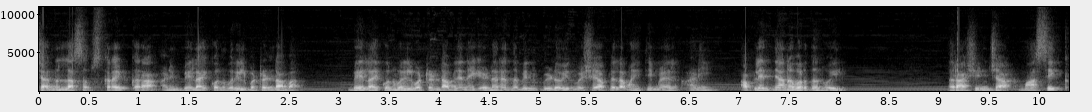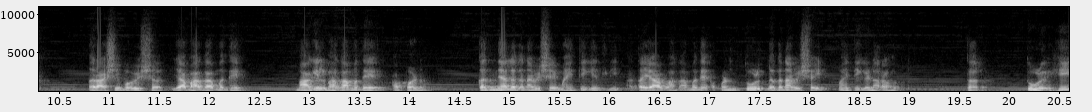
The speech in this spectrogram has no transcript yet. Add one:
चॅनलला सबस्क्राईब करा आणि बेल आयकॉनवरील बटन दाबा. बेल आयकॉनवरील बटन दाबल्याने येणाऱ्या नवीन व्हिडिओंविषयी आपल्याला माहिती मिळेल आणि आपले ज्ञानवर्धन होईल. राशींच्या मासिक राशी भविष्य या भागामध्ये मागील भागामध्ये आपण कन्या लग्नाविषयी माहिती घेतली. आता या भागामध्ये आपण तुळ लग्नाविषयी माहिती घेणार आहोत. तर तुळ ही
